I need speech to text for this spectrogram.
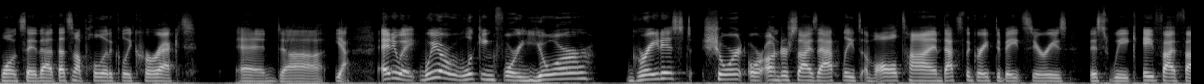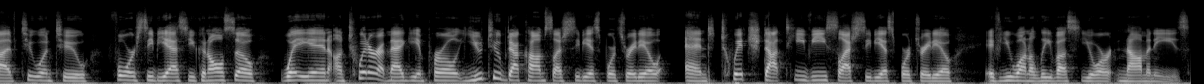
won't say that. That's not politically correct. And uh, yeah. Anyway, we are looking for your greatest short or undersized athletes of all time. That's the Great Debate Series this week. 855 212 4CBS. You can also weigh in on Twitter at Maggie and Pearl, youtube.com slash CBS Sports Radio, and twitch.tv slash CBS Sports Radio if you want to leave us your nominees.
